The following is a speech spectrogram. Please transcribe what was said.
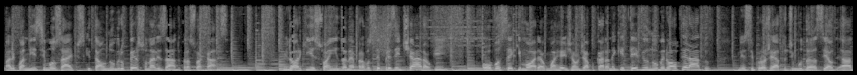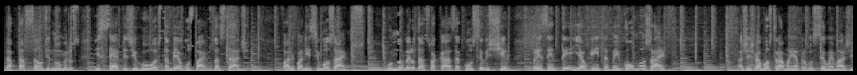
Fale com a Nice Mosaicos, que está um número personalizado para sua casa. Melhor que isso ainda, né? Para você presentear alguém. Ou você que mora em alguma região de Apucarana que teve o número alterado. Nesse projeto de mudança e adaptação de números e CEPs de ruas, também alguns bairros da cidade. Fale com a Anice Mosaicos. O número da sua casa com o seu estilo. Presenteie alguém também com o mosaico. A gente vai mostrar amanhã para você uma imagem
